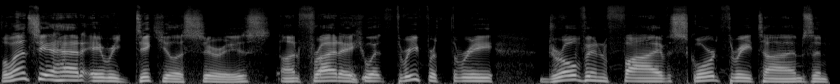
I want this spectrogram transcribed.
Valencia had a ridiculous series. On Friday, he went three for three drove in five, scored three times, and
